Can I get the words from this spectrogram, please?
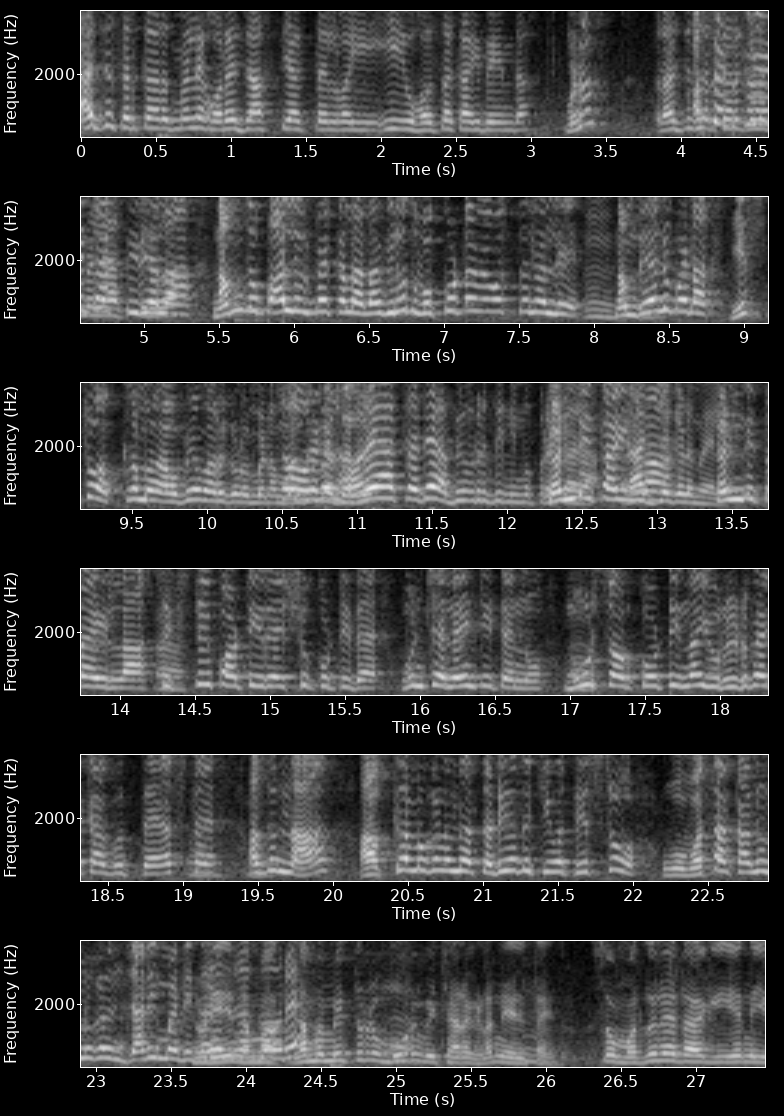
ರಾಜ್ಯ ಸರ್ಕಾರದ ಮೇಲೆ ಹೊರೆ ಜಾಸ್ತಿ ಆಗ್ತಾ ಇಲ್ವಾ ಈ- ಈ ಹೊಸ ಕಾಯ್ದೆಯಿಂದ? ಮೇಡಮ್ ರಾಜ್ಯ ನಮ್ದು ಪಾಲ್ ಇರ್ಬೇಕಲ್ಲ ನಾವಿರೋದು ಒಕ್ಕೂಟ ವ್ಯವಸ್ಥೆನಲ್ಲಿ. ನಮ್ದೇನು ಬೇಡ ಎಷ್ಟು ಅಕ್ರಮ ಅವ್ಯವಹಾರಗಳು ಅಭಿವೃದ್ಧಿ ನಿಮ್ಮ ಪ್ರಕಾರ ಖಂಡಿತ ರಾಜ್ಯಗಳ ಇಲ್ಲ ಮೇಲೆ. ಖಂಡಿತ ಇಲ್ಲ. ಸಿಕ್ಸ್ಟಿ ಫಾರ್ಟಿ ರೇಷು ಕೊಟ್ಟಿದೆ. ಮುಂಚೆ ನೈಂಟಿ ಟೆನ್ ಮೂರ್ ಸಾವಿರ ಕೋಟಿನ ಇವ್ರು ಇಡಬೇಕಾಗುತ್ತೆ ಅಷ್ಟೇ. ಅದನ್ನ ಅಕ್ರಮಗಳನ್ನ ತಡೆಯೋದಕ್ಕೆ ಇವತ್ತು ಎಷ್ಟು ಹೊಸ ಕಾನೂನುಗಳನ್ನ ಜಾರಿ ಮಾಡಿದ್ದಾರೆ ನಮ್ಮ ಮಿತ್ರರು ಮೂರು ವಿಚಾರಗಳನ್ನ ಹೇಳ್ತಾ ಇದ್ರು. ಸೊ ಮೊದಲನೇದಾಗಿ ಏನು ಈ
